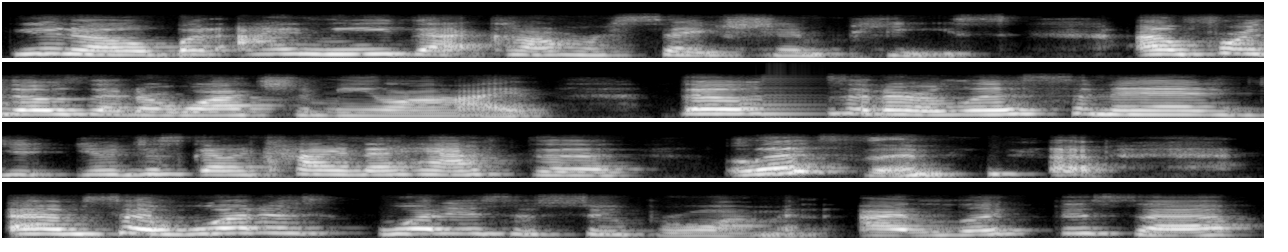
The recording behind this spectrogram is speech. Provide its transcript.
you know, but I need that conversation piece. Um, for those that are watching me live, those that are listening, you, are just going to kind of have to listen. um, so what is what is a superwoman? I looked this up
